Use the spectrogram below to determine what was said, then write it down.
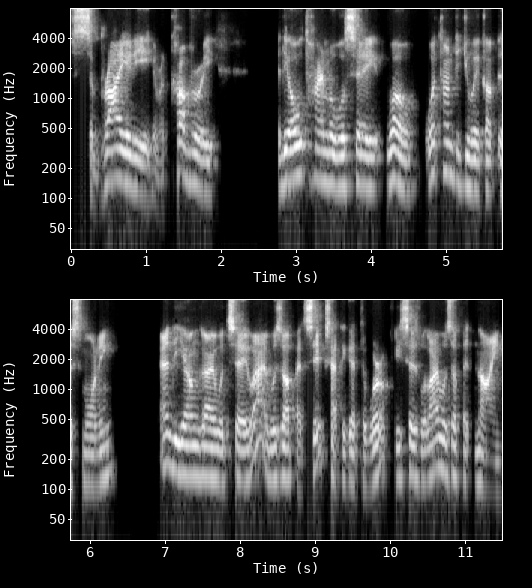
sobriety recovery," the old timer will say, "Whoa, what time did you wake up this morning?" And the young guy would say, "Well, I was up at six, had to get to work." He says, "Well, I was up at nine.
